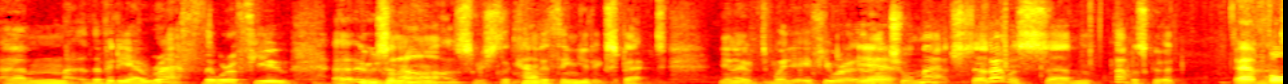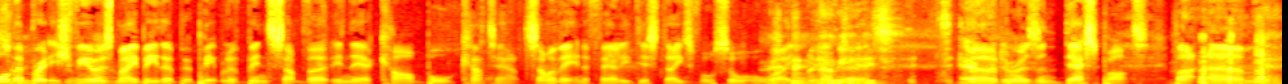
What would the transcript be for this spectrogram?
um, the video ref, there were a few uh, oohs and ahs, which is the kind of thing you'd expect. You know, when if you were at an actual match, so that was um, that was good. Uh, for so the British viewers, maybe the the people have been subverting their cardboard cutout. Some of it in a fairly distasteful sort of way, with uh, murderers and despots. But um,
